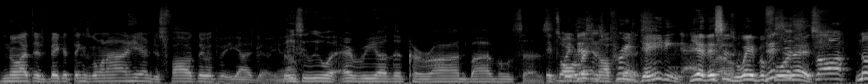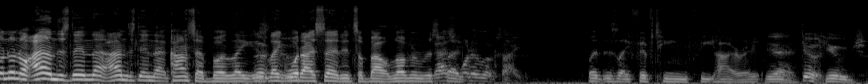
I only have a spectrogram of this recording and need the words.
know that there's bigger things going on here, and just follow through with what you gotta do. You know. Basically, what every other Quran Bible says. It's But all this written is off this. predating that. Yeah, this bro. is way before this. this. Soft. no, no, no. I understand that. I understand that concept, but like it's Look, like dude. what I said. It's about love and respect. That's what it looks like. but it's like 15 feet high, right? Yeah, Dude. huge.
